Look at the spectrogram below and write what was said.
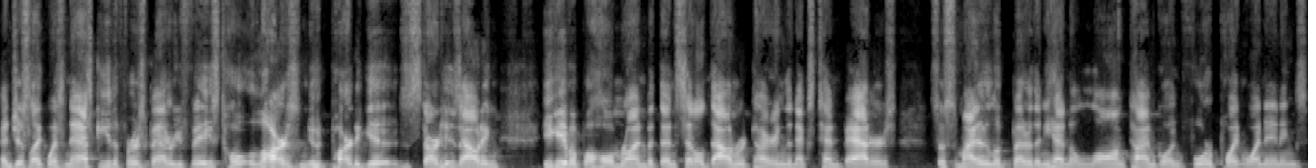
And just like Wesneski, the first batter he faced, Lars Nootbaar to, get, to start his outing, he gave up a home run, but then settled down, retiring the next 10 batters. So Smyly looked better than he had in a long time, going 4.1 innings,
